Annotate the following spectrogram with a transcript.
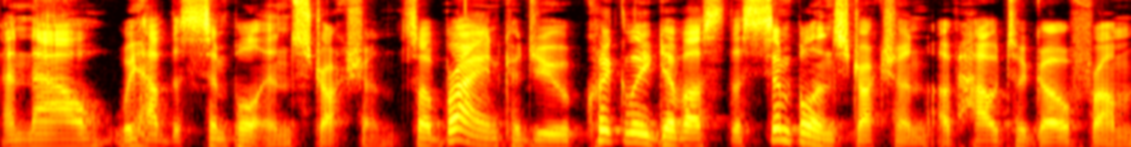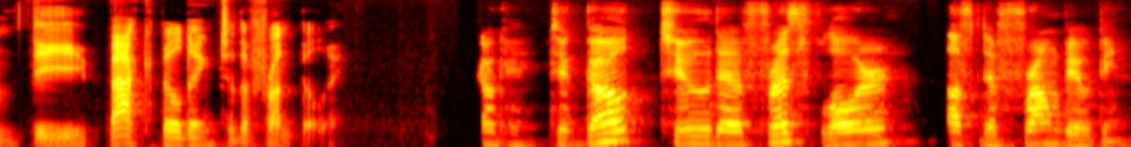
and now we have the simple instruction. So, Brian, could you quickly give us the simple instruction of how to go from the back building to the front building? Okay, to go to the first floor of the front building,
